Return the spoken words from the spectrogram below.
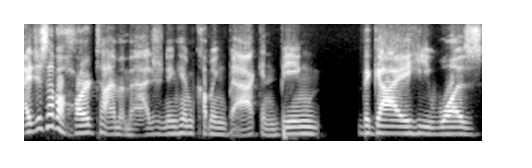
I just have a hard time imagining him coming back and being the guy he was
